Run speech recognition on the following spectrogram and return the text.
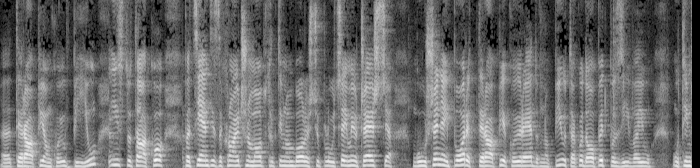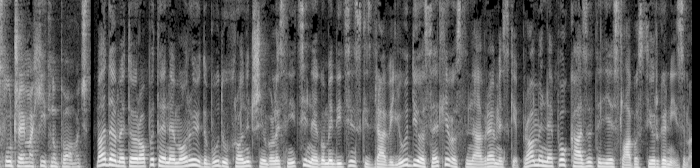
e, terapijom koju piju. Isto tako, pacijenti sa hroničnom obstruktivnom bolešću pluća imaju češća gušenja i pored terapije koju redovno piju, tako da opet pozivaju u tim slučajima hitnu pomoć. Mada meteoropate ne moraju da budu hronični bolesnici, nego medicinski zdravi ljudi, osetljivost na vremenske promene pokazatelj je slabosti organizma.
